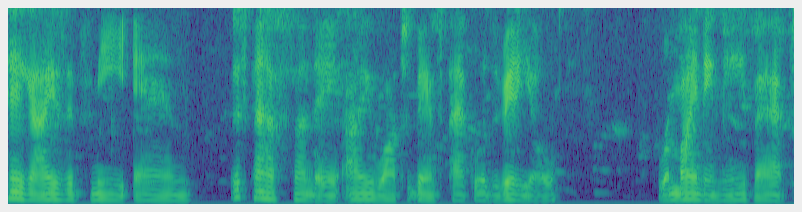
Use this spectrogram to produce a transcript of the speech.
Hey guys, it's me, and this past Sunday I watched Vance Packwood's video reminding me that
